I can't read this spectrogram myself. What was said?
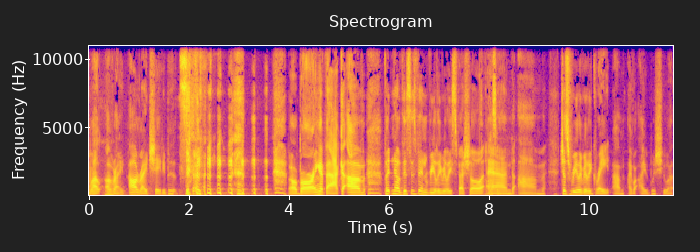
well, all right, all right, Shady Boots. oh, bring it back. Um, but no, this has been really, really special and um, just really, really great. Um, I, I wish you uh,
